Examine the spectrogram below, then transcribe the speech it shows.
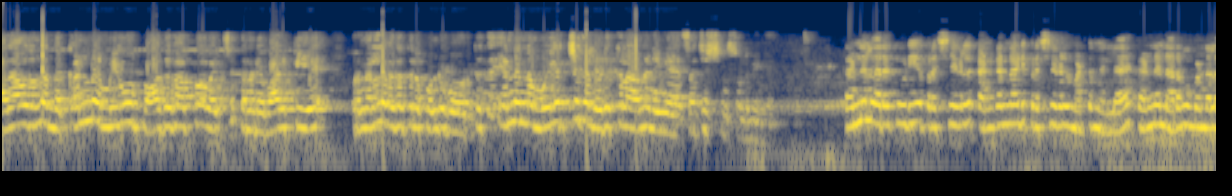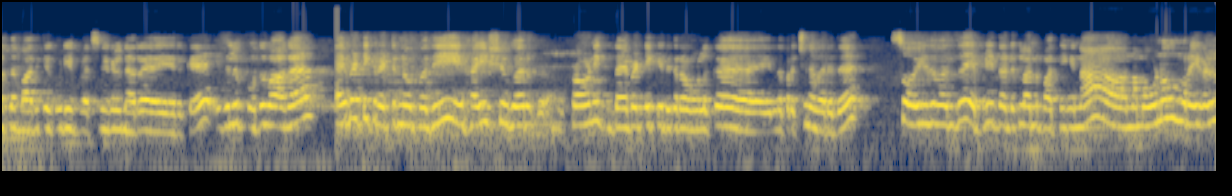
அதாவது வந்து அந்த கண்ணை மிகவும் பாதுகாப்பாக வச்சு தன்னுடைய வாழ்க்கையை ஒரு நல்ல விதத்தில் கொண்டு போகிறதுக்கு என்னென்ன முயற்சிகள் எடுக்கலாம்னு நீங்கள் சஜஷன் சொல்லுவீங்க? கண்ணில் வரக்கூடிய பிரச்சனைகள் கண் கண்ணாடி பிரச்சனைகள் மட்டும் இல்லை கண்ணு நரம்பு மண்டலத்தை பாதிக்கக்கூடிய பிரச்சனைகள் நிறைய இருக்கு. இதுல பொதுவாக diabetic retinopathy high sugar chronic diabetic இருக்கிறவங்களுக்கு இந்த பிரச்சனை வருது. ஸோ இது வந்து எப்படி தடுக்கலாம்னு பார்த்தீங்கன்னா நம்ம உணவு முறைகள்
